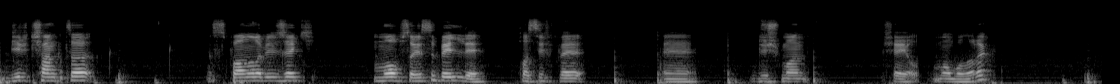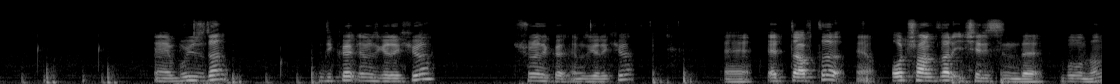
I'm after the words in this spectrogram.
bir chunk'ta spawn olabilecek mob sayısı belli. Pasif ve e, düşman şey mob olarak. E, bu yüzden dikkat etmemiz gerekiyor. Şuna dikkat etmemiz gerekiyor. E, etrafta e, o chunk'lar içerisinde bulunan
